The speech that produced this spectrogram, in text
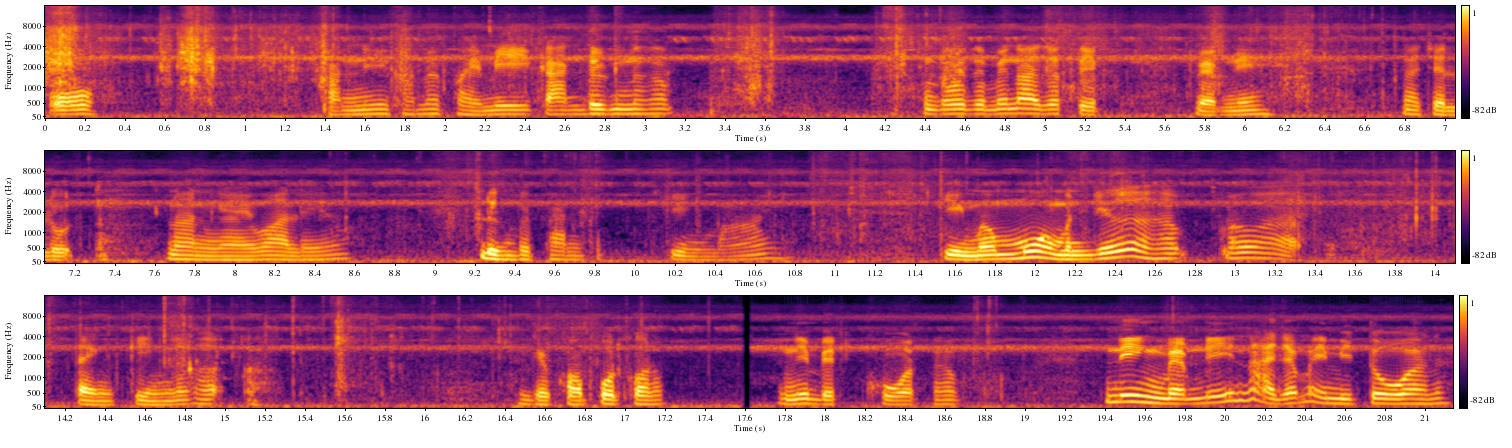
โอ้คันนี้คันไม้ไผ่มีการดึงนะครับมันก็จะไม่น่าจะติดแบบนี้ น่าจะหลุดนั่นไงว่าแล้ว ดึงไปพันกับกิ่งไม้ กิ่งมะม่วงมันเยอะครับ เพราะว่าแต่งกิ่งแล้วก็ เดี๋ยวขอปลดก่อนครับอันนี้เบ็ดขวดนะครับ นิ่งแบบนี้น่าจะไม่มีตัวนะ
